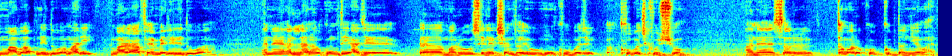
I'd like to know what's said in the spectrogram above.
મા બાપની દુઆ મારી મારા ફેમિલીની દુઆ અને અલ્લાહના હુકુમથી આજે મારું સિલેક્શન થયું. હું ખૂબ જ ખૂબ જ ખુશ છું. અને સર તમારો ખૂબ ખૂબ ધન્યવાદ.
